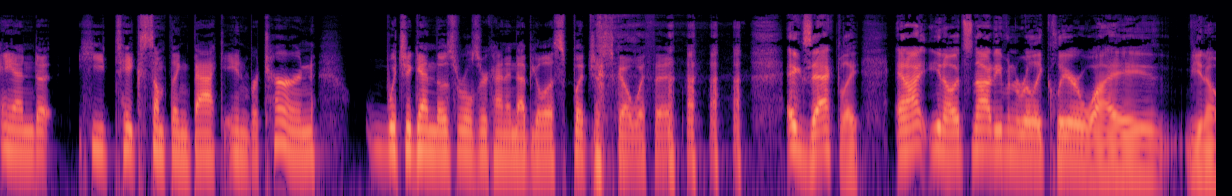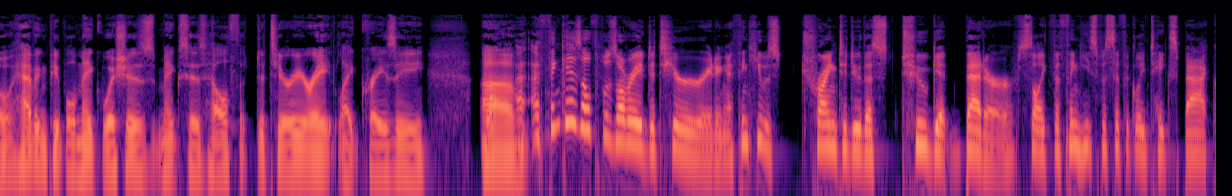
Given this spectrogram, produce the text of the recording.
and uh, he takes something back in return which again those rules are kind of nebulous but just go with it Exactly. And I, you know, it's not even really clear why, you know, having people make wishes makes his health deteriorate like crazy. Um, I, I think his health was already deteriorating i think he was trying to do this to get better so like the thing he specifically takes back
